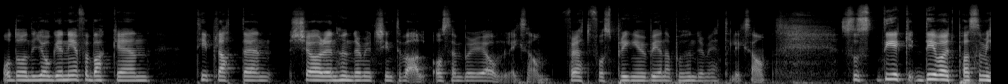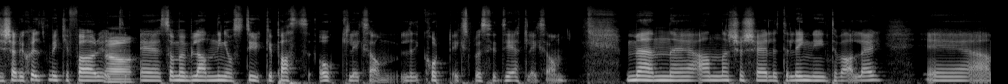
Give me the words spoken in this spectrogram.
Och då joggar jag ner för backen till platten, kör en 100 meters intervall och sen börjar jag om liksom. För att få springa ur benen på 100 meter liksom. Så det, det var ett pass som jag körde skitmycket förut. Ja. Eh, som en blandning av styrkepass och liksom li- kort explosivitet liksom. Men eh, annars så kör jag lite längre intervaller. Eh,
